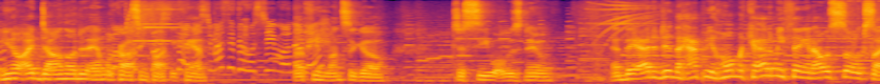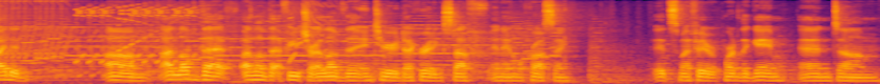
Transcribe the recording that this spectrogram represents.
You know, I downloaded Animal Crossing Pocket Camp a few months ago to see what was new. And they added in the Happy Home Academy thing, and I was so excited. Um, I love that. I love that feature. I love the interior decorating stuff in Animal Crossing. It's my favorite part of the game, and um,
